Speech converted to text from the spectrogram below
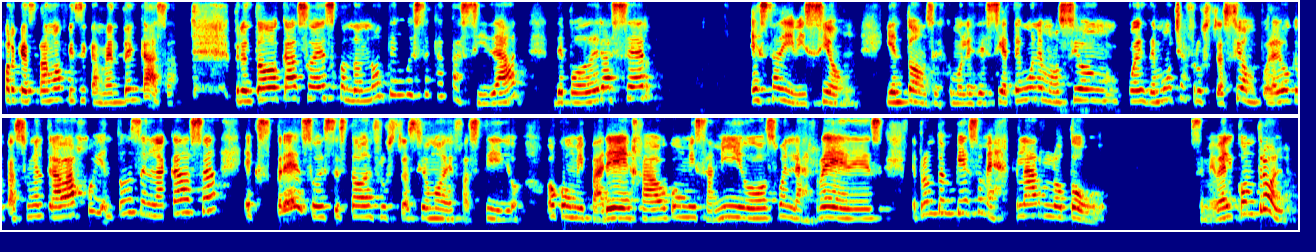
Porque estamos físicamente en casa. Pero en todo caso es cuando no tengo esa capacidad de poder hacer esta división. Y entonces, como les decía, tengo una emoción pues de mucha frustración por algo que pasó en el trabajo y entonces en la casa expreso ese estado de frustración o de fastidio, o con mi pareja, o con mis amigos, o en las redes. De pronto empiezo a mezclarlo todo. Se me ve el control.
